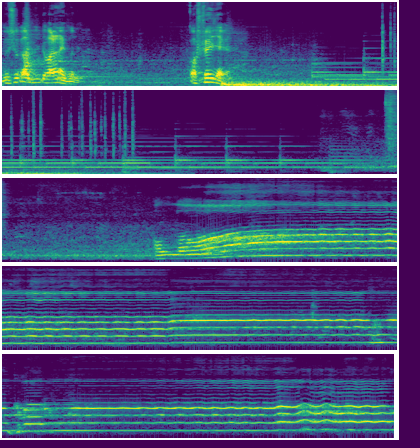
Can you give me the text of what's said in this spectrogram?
দুশো কাজ দিতে পারে না একজনে কষ্ট হয়ে যায়। الله أكبر الله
